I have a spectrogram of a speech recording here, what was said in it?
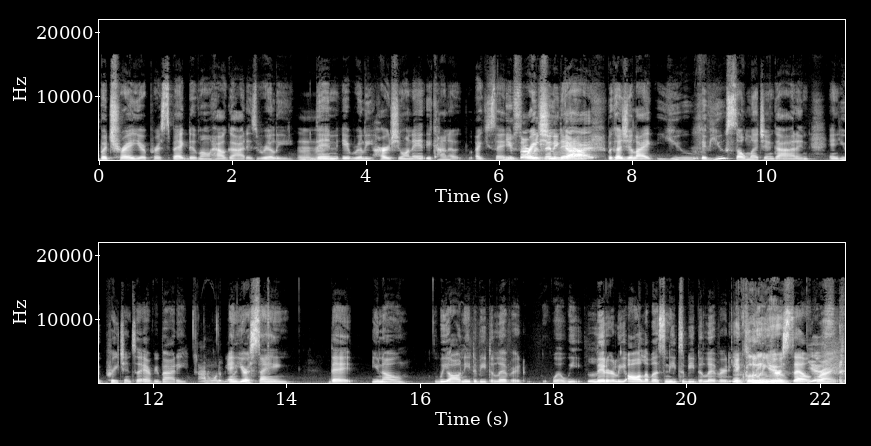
betray your perspective on how God is really, Mhm. then it really hurts you on it. It kind of, like you said, You it start breaks resenting you down God. because you're like you. If you so much in God and and you preaching to everybody, I don't want to be. and like you're saying that you know we all need to be delivered. Well, we literally all of us need to be delivered, Including including, you. yourself. Yes. Right.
